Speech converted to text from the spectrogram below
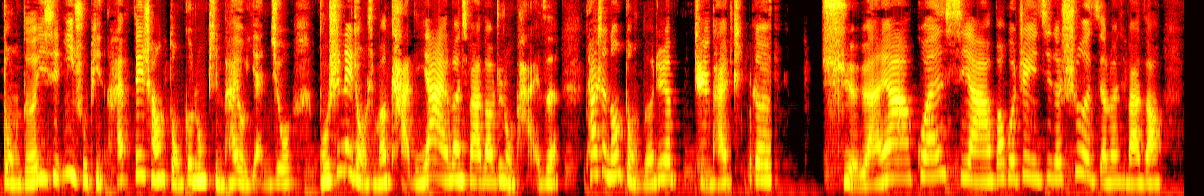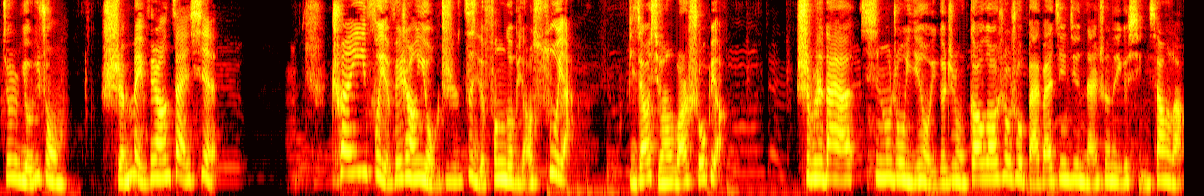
懂得一些艺术品，还非常懂各种品牌有研究，不是那种什么卡地亚呀、乱七八糟这种牌子，他是能懂得这些品牌这个血缘呀、关系呀，包括这一季的设计啊，乱七八糟，就是有一种审美非常在线，穿衣服也非常有就是自己的风格，比较素雅，比较喜欢玩手表，是不是大家心目中已经有一个这种高高瘦瘦、白白净净男生的一个形象了？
